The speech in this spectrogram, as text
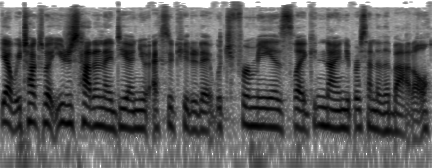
yeah, we talked about you just had an idea and you executed it, which for me is like 90% of the battle.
